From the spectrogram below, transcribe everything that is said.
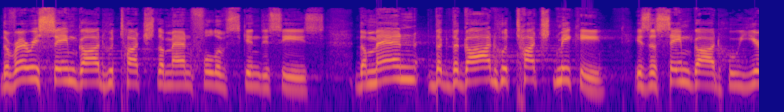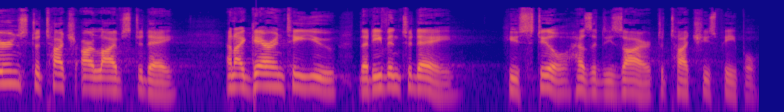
the very same God who touched the man full of skin disease, the man, the, the God who touched Mickey is the same God who yearns to touch our lives today. And I guarantee you that even today, he still has a desire to touch his people.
